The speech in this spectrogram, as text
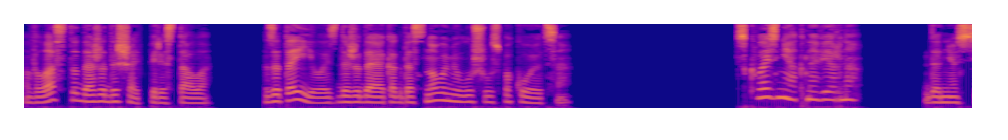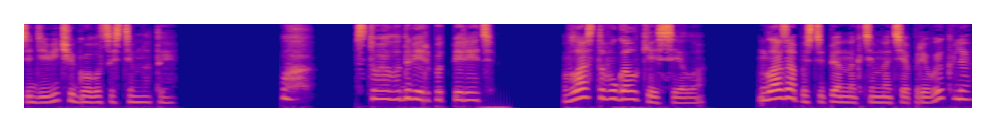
Власта даже дышать перестала. Затаилась, дожидая, когда снова Милуша успокоится. «Сквозняк, наверное», — донёсся девичий голос из темноты. «Ох, стоило дверь подпереть». Власта в уголке села. Глаза постепенно к темноте привыкли,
